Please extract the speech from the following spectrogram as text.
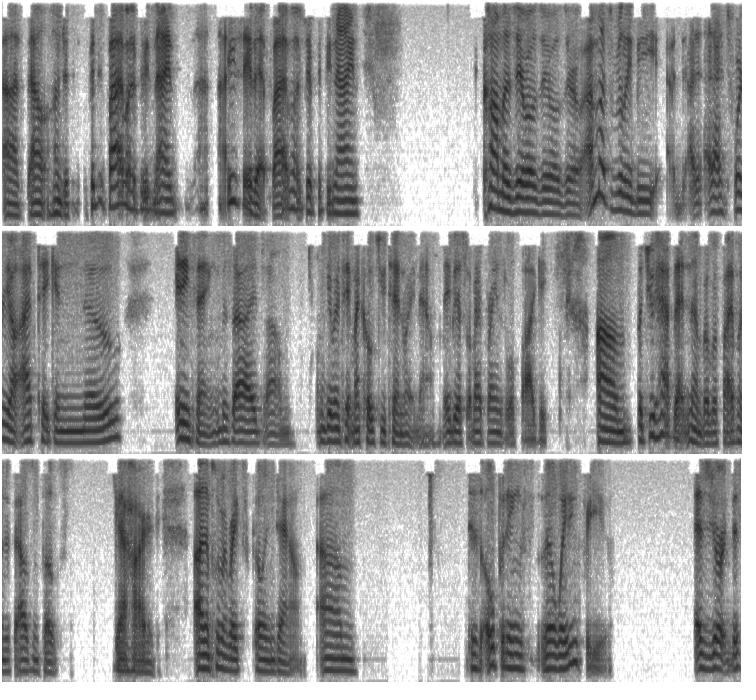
uh, 559, how do you say that? 559 comma zero zero zero. I must really be. I, I swear to y'all, I've taken no anything besides. um I'm going to take my CoQ10 right now. Maybe that's why my brain's a little foggy. Um, but you have that number. Over 500,000 folks got hired. Unemployment rates going down. Um, there's openings that are waiting for you. As your this,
